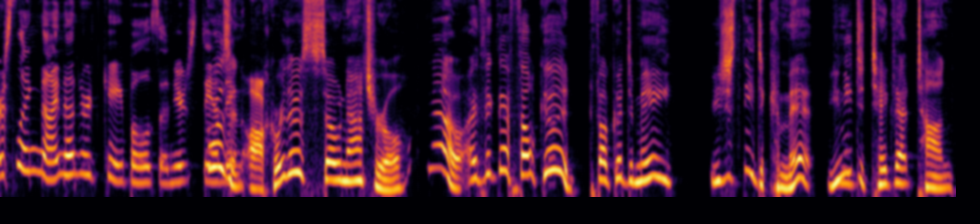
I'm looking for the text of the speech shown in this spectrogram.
There's like 900 cables and you're standing. it wasn't awkward. It was so natural. No, I think that felt good. It felt good to me. You just need to commit. You need to take that tongue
